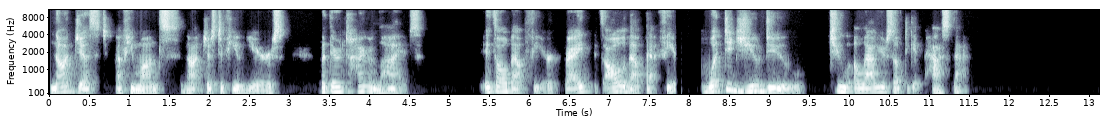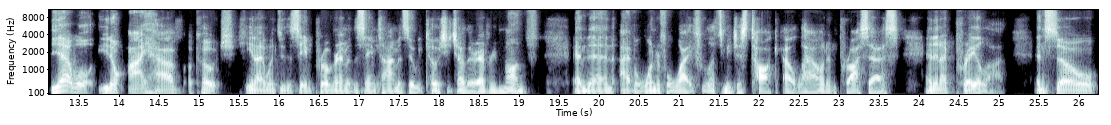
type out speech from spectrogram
not just a few months, not just a few years, but their entire lives. It's all about fear, right? It's all about that fear. What did you do to allow yourself to get past that? Yeah, well, you know, I have a coach. He and I went through the same program at the same time. And so we coach each other every month. And then I have a wonderful wife who lets me just talk out loud and process. And then I pray a lot. And so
